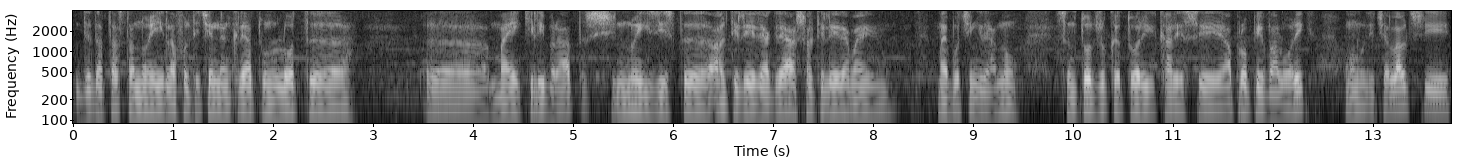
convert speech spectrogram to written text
de data asta noi la Fălticeni ne-am creat un lot uh, uh, mai echilibrat și nu există artileria grea și artileria mai, mai puțin grea. Nu. Sunt toți jucătorii care se apropie valoric unul de celălalt și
